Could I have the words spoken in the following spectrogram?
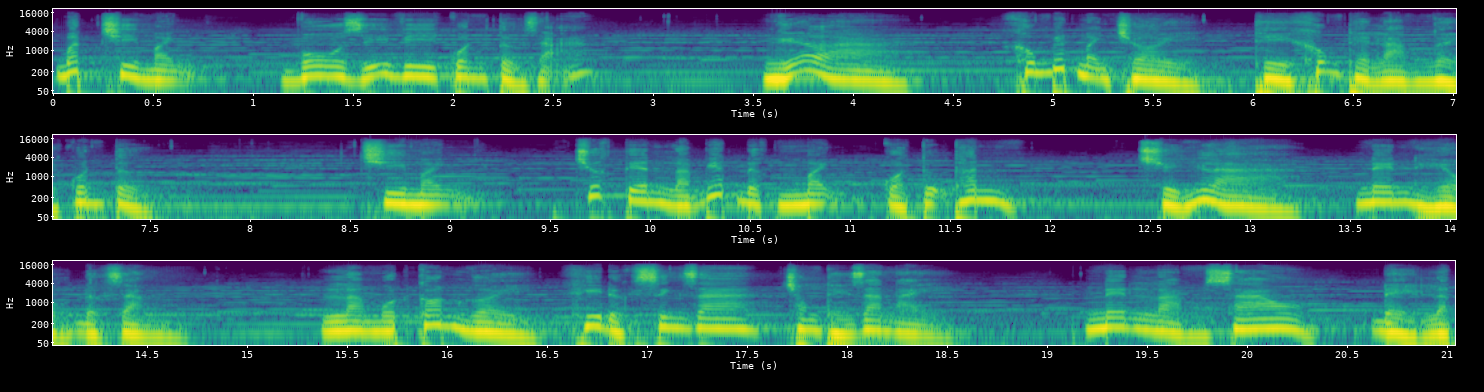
bất chi mệnh, vô dĩ vi quân tử giã nghĩa là không biết mệnh trời thì không thể làm người quân tử. Chi mệnh trước tiên là biết được mệnh của tự thân, chính là nên hiểu được rằng là một con người khi được sinh ra trong thế gian này, nên làm sao để lập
